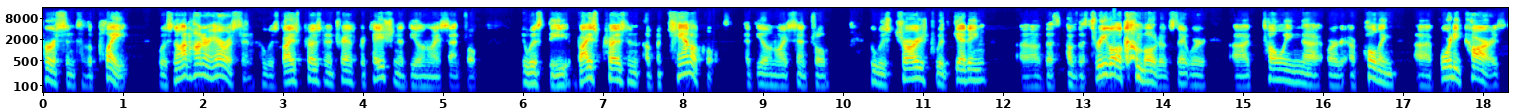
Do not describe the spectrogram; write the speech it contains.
person to the plate was not Hunter Harrison, who was vice president of transportation at the Illinois Central. It was the vice president of mechanical at the Illinois Central, who was charged with getting uh, the, of the three locomotives that were uh, towing uh, or, or, pulling uh, 40 cars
